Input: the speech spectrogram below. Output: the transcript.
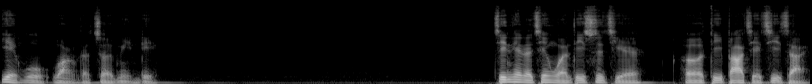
厌恶王的这命令。今天的经文第四节和第八节记载。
